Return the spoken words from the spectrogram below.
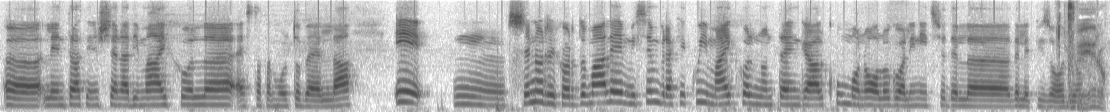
uh, l'entrata in scena di Michael è stata molto bella e mh, mm, se non ricordo male mi sembra che qui Michael non tenga alcun monologo all'inizio del, dell'episodio. Vero.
